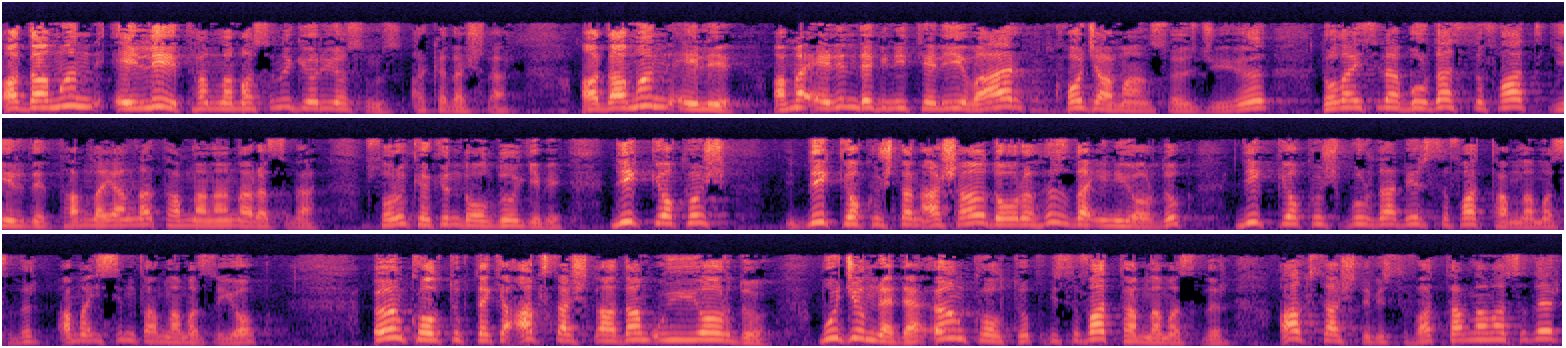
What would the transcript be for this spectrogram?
Adamın eli tamlamasını görüyorsunuz arkadaşlar. Adamın eli ama elin de bir niteliği var. Kocaman sözcüğü. Dolayısıyla burada sıfat girdi tamlayanla tamlanan arasına. Soru kökünde olduğu gibi. Dik yokuş, dik yokuştan aşağı doğru hızla iniyorduk. Dik yokuş burada bir sıfat tamlamasıdır ama isim tamlaması yok. Ön koltuktaki aksaçlı adam uyuyordu. Bu cümlede ön koltuk bir sıfat tamlamasıdır. Aksaçlı bir sıfat tamlamasıdır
